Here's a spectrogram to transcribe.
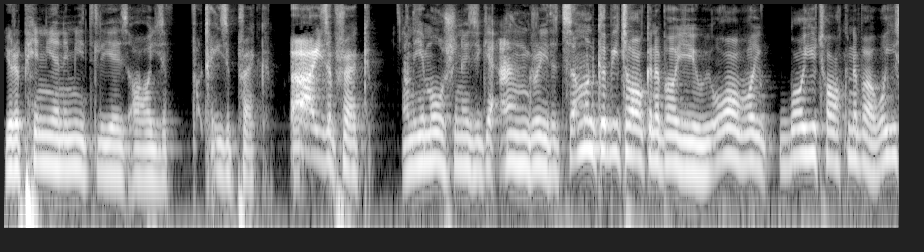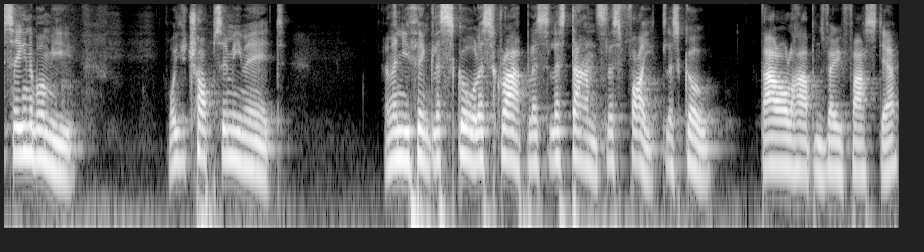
Your opinion immediately is, oh, he's a he's a prick. Oh, he's a prick. And the emotion is you get angry that someone could be talking about you. Oh, what, what are you talking about? What are you saying about me? What are you chops in me, mate? And then you think, let's go, let's scrap, let's let's dance, let's fight, let's go. That all happens very fast, yeah?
